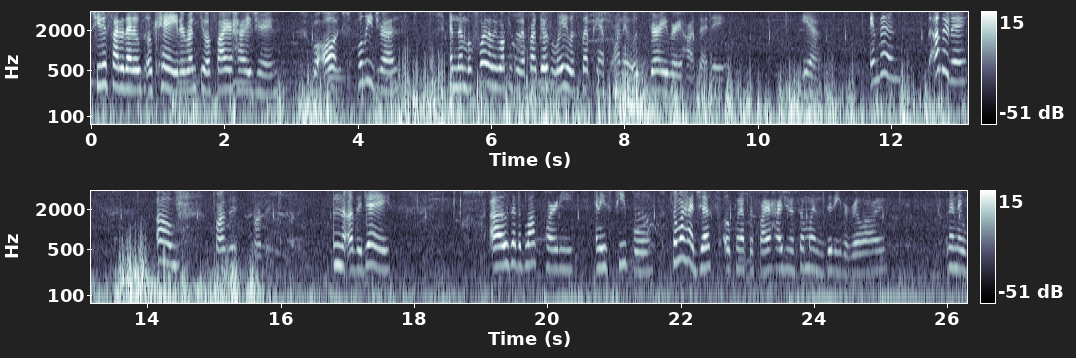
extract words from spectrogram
She decided that it was okay to run through a fire hydrant. We're all fully dressed, and then before that, we walking through the park. There was a lady with sweatpants on. It was very, very hot that day. Yeah, and then the other day, um, pause it, pause it. Pause it. And the other day, I was at the block party, and these people, someone had just opened up the fire hydrant, and someone didn't even realize. And then they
